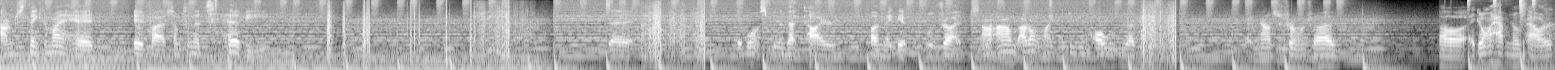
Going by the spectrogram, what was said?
I'm just thinking in my head if I have something that's heavy that it won't spin the back tire if I make it full drive. So I, I, I don't like doing all wheel drive. Right now it's front wheel drive. Uh, I don't have no power.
